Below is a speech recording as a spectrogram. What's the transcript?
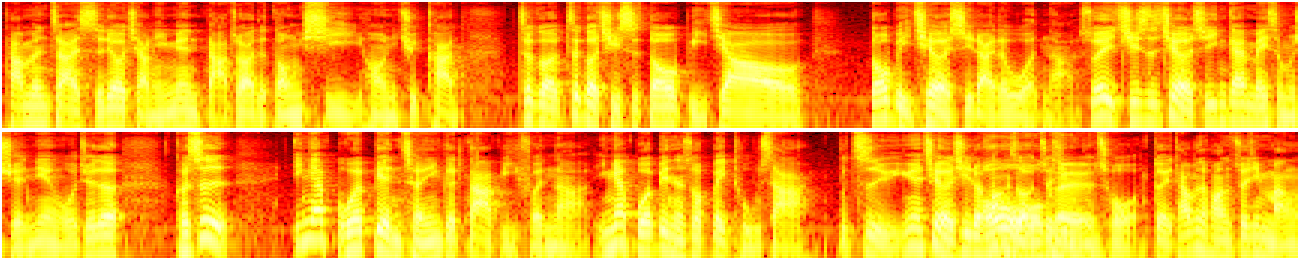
他们在十六强里面打出来的东西，哈，你去看这个这个其实都比较。都比切尔西来的稳啊，所以其实切尔西应该没什么悬念，我觉得。可是应该不会变成一个大比分呐，应该不会变成说被屠杀，不至于。因为切尔西的防守最近不错，对他们的防守最近蛮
